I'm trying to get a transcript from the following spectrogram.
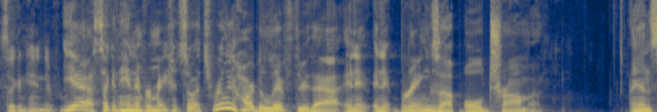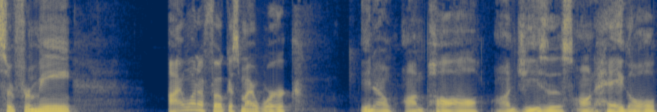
Secondhand information. yeah, secondhand information. So it's really hard to live through that, and it and it brings up old trauma. And so for me, I want to focus my work, you know, on Paul, on Jesus, on Hegel,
